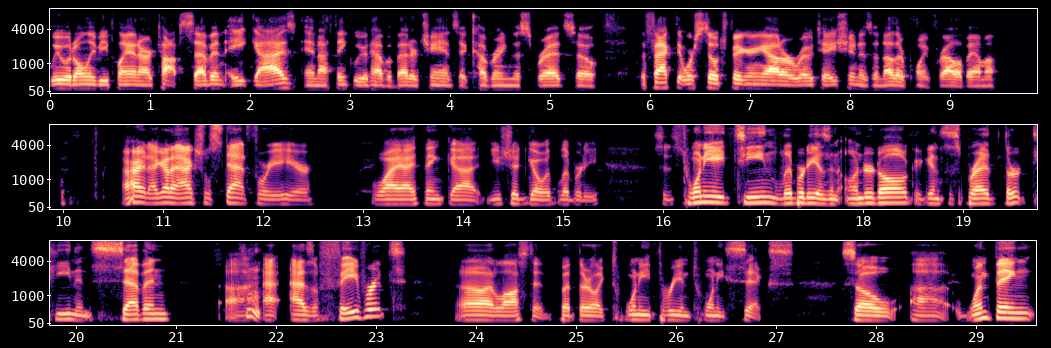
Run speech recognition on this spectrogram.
we would only be playing our top seven, eight guys, and I think we would have a better chance at covering the spread. So the fact that we're still figuring out our rotation is another point for Alabama. All right, I got an actual stat for you here. Why I think uh, you should go with Liberty. Since 2018, Liberty is an underdog against the spread, 13 and seven. Uh, Hmm. a- as a favorite, uh, I lost it, but they're like 23 and 26. So uh, one thing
